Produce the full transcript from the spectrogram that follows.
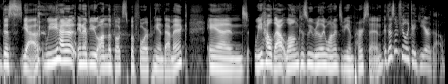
This, yeah, we had an interview on the books before pandemic, and we held out long because we really wanted to be in person. It doesn't feel like a year though.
